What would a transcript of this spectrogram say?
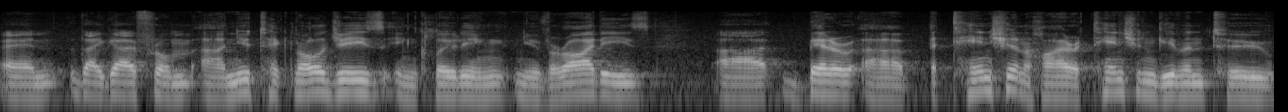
and they go from uh, new technologies, including new varieties, uh, better uh, attention, a higher attention given to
